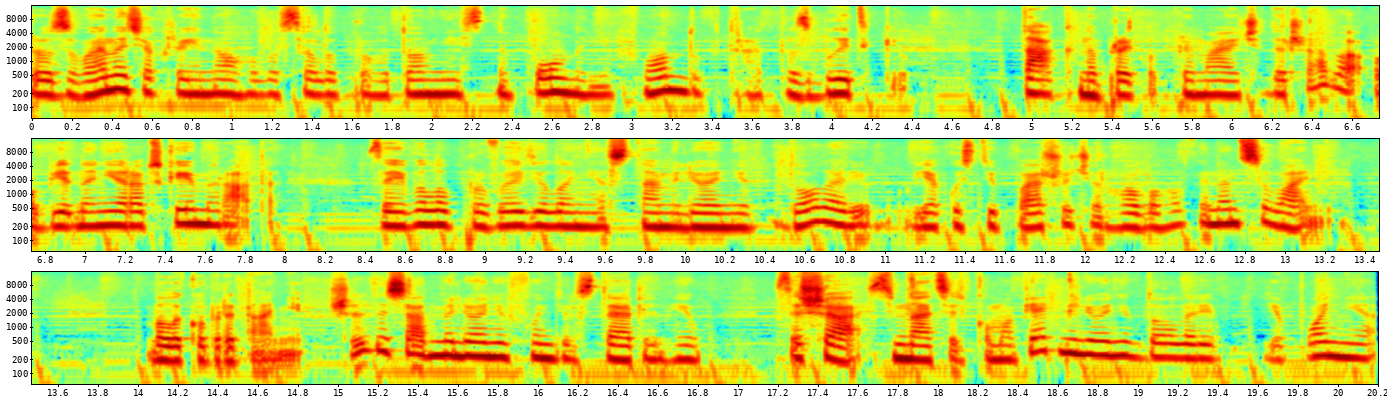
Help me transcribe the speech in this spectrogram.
Розвинуті країни оголосили про готовність наповнення фонду втрат та збитків. Так, наприклад, приймаюча держава Об'єднані Арабські Емірати заявила про виділення 100 мільйонів доларів в якості першочергового фінансування. Великобританія 60 мільйонів фунтів стерлінгів, США 17,5 мільйонів доларів, Японія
